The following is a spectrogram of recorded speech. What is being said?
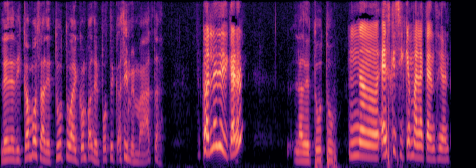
Le dedicamos la de Tutu al compa del poto y casi me mata. ¿Cuál le dedicaron? La de Tutu. No, es que sí, qué mala canción.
